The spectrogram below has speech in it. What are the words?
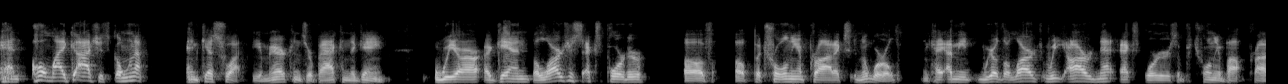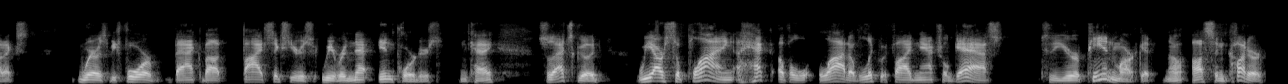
And oh my gosh, it's going up. And guess what? The Americans are back in the game. We are again the largest exporter of of petroleum products in the world. Okay, I mean we're the large we are net exporters of petroleum products, whereas before back about five six years we were net importers. Okay, so that's good. We are supplying a heck of a lot of liquefied natural gas to the European market. Now, us and Qatar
